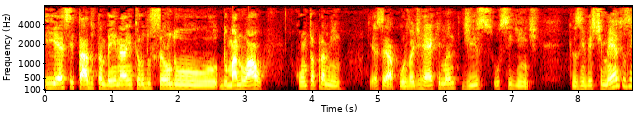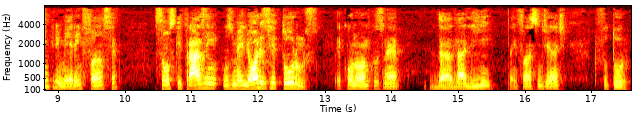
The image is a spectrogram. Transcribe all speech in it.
e é citado também na introdução do, do manual Conta para mim. Que é a curva de Heckman diz o seguinte, que os investimentos em primeira infância são os que trazem os melhores retornos econômicos, né, da, dali, da infância em diante, para o futuro.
